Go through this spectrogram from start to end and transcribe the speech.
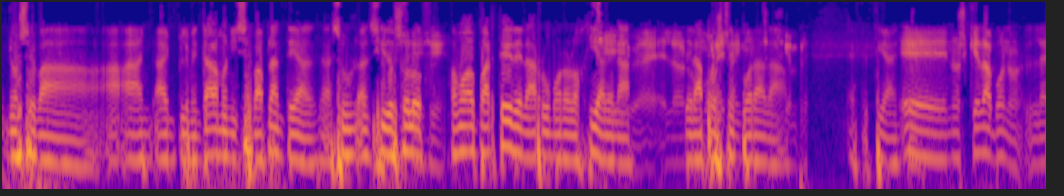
no se va a, a, implementar ni se va a plantear. Han sido solo sí, sí. vamos parte de la rumorología sí, de la eh, de la postemporada. efectivamente. Eh, nos queda bueno la,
